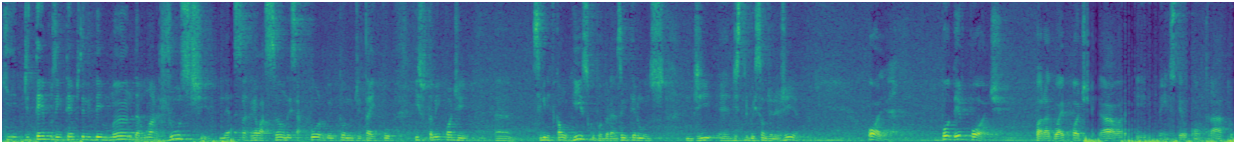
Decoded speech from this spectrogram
que de tempos em tempos ele demanda um ajuste nessa relação, nesse acordo em torno de Itaipu. Isso também pode é, significar um risco para o Brasil em termos de é, distribuição de energia? Olha, poder pode. O Paraguai pode chegar, a hora que vencer o contrato,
